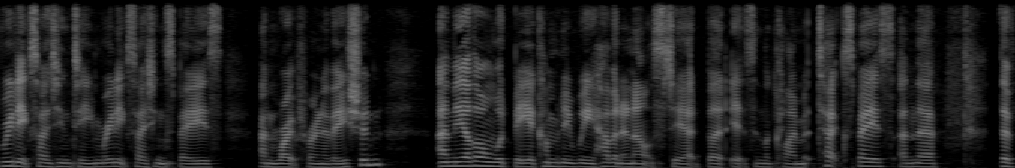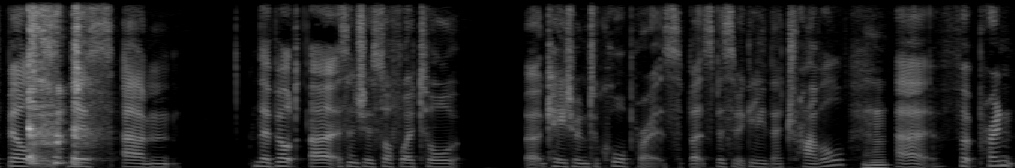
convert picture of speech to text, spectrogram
really exciting team, really exciting space, and ripe for innovation. And the other one would be a company we haven't announced yet, but it's in the climate tech space, and they're they've built this um, they've built uh, essentially a software tool uh, catering to corporates, but specifically their travel Mhm. uh, footprint.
